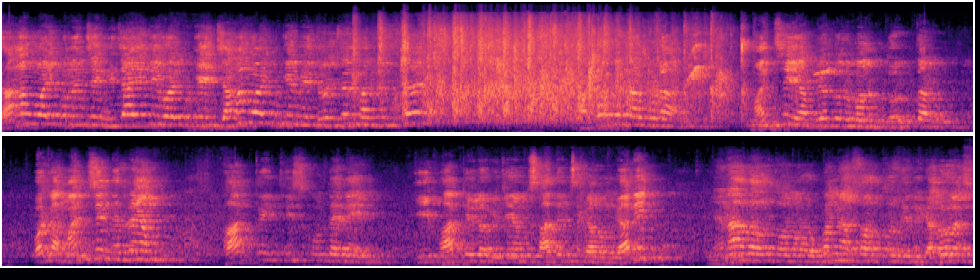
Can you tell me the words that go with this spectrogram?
ధనం వైపు నుంచి నిజాయితీ వైపుకి జనం వైపుకి మీ దృష్టిని మరణిస్తే తప్పకుండా కూడా మంచి అభ్యర్థులు మనకు దొరుకుతారు. ఒక మంచి నిర్ణయం పార్టీ తీసుకుంటేనే ఈ పార్టీలో విజయం సాధించగలం. కానీ నినాదాలతోనూ ఉపన్యాసాలతో దీన్ని గెలవలేదు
